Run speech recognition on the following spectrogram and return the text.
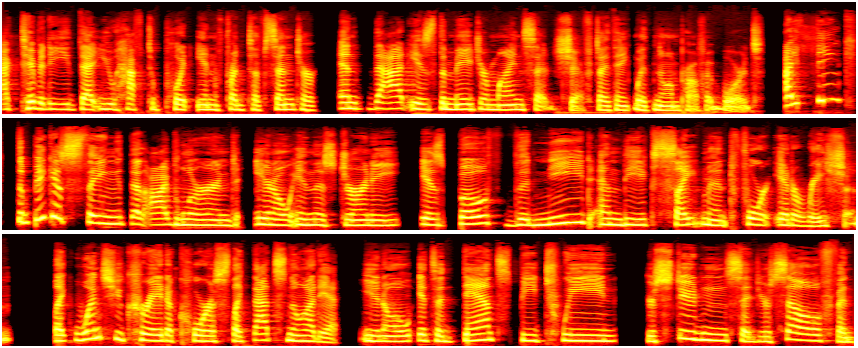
activity that you have to put in front of center. And that is the major mindset shift, I think, with nonprofit boards. I think the biggest thing that I've learned, you know, in this journey is both the need and the excitement for iteration. Like once you create a course, like that's not it. You know, it's a dance between your students and yourself and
